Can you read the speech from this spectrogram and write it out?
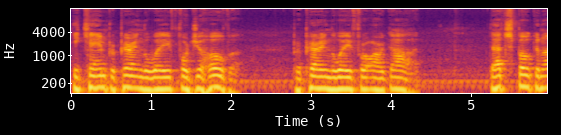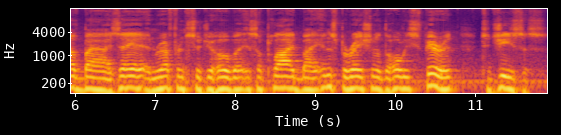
He came preparing the way for Jehovah, preparing the way for our God. That spoken of by Isaiah in reference to Jehovah is applied by inspiration of the Holy Spirit to Jesus.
